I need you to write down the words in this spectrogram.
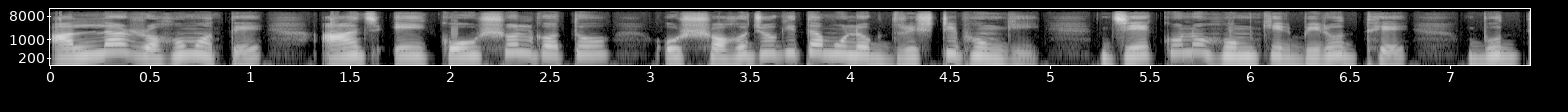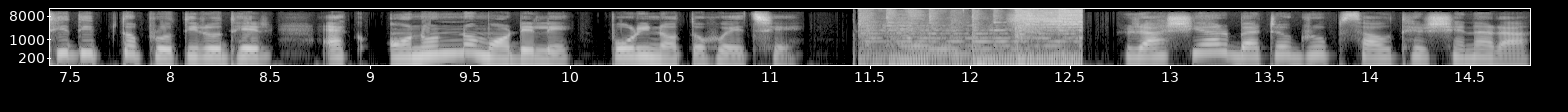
আল্লাহর রহমতে আজ এই কৌশলগত ও সহযোগিতামূলক দৃষ্টিভঙ্গি যে কোনো হুমকির বিরুদ্ধে বুদ্ধিদীপ্ত প্রতিরোধের এক অনন্য মডেলে পরিণত হয়েছে। রাশিয়ার ব্যাটোগ্রুপ সাউথের সেনারা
